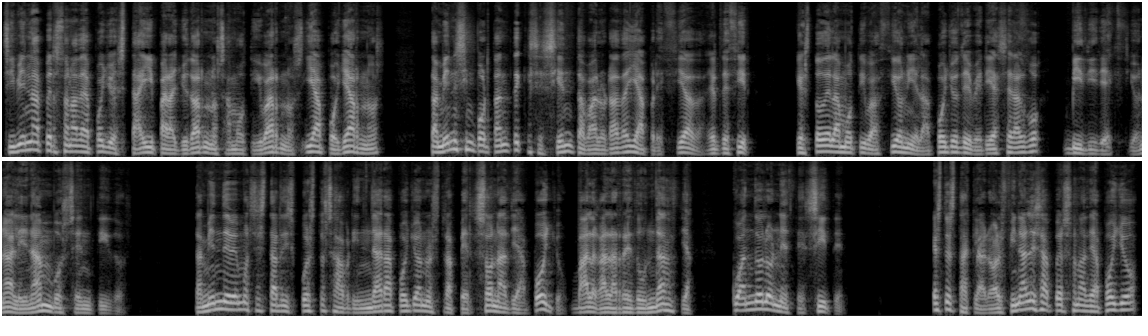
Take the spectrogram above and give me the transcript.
Si bien la persona de apoyo está ahí para ayudarnos a motivarnos y apoyarnos, también es importante que se sienta valorada y apreciada. Es decir, que esto de la motivación y el apoyo debería ser algo bidireccional en ambos sentidos. También debemos estar dispuestos a brindar apoyo a nuestra persona de apoyo, valga la redundancia, cuando lo necesiten. Esto está claro, al final esa persona de apoyo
